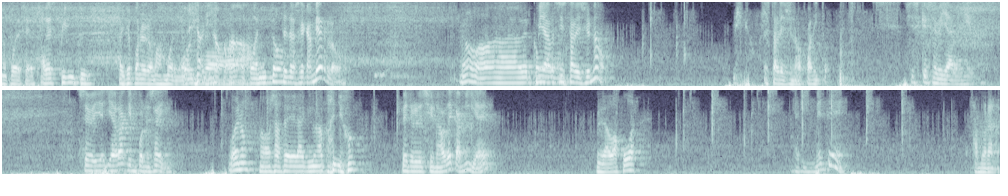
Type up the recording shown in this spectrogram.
No puede ser. Al espíritu. Hay que ponerlo más va. a Juanito. Tendrás que cambiarlo. No, a ver cómo. Mira, a ver si está lesionado. Está lesionado, Juanito. Si es que se veía venir. Se veía... ¿Y ahora quién pones ahí? Bueno, vamos a hacer aquí un apaño. Pero lesionado de camilla, ¿eh? Me la va a jugar. ¿Y mete? Zamorano.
